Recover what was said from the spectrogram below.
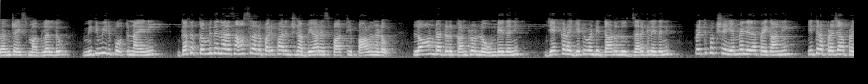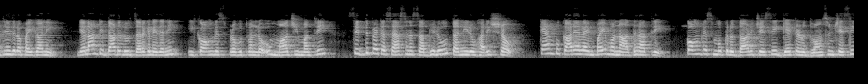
గంజాయి స్మగ్లర్లు మితిమీరిపోతున్నాయని గత తొమ్మిదిన్నర సంవత్సరాలు పరిపాలించిన బీఆర్ఎస్ పార్టీ పాలనలో లా అండ్ ఆర్డర్ కంట్రోల్లో ఉండేదని ఎక్కడ ఎటువంటి దాడులు జరగలేదని ప్రతిపక్ష ఎమ్మెల్యేలపై కానీ ఇతర ప్రజాప్రతినిధులపై కానీ ఎలాంటి దాడులు జరగలేదని ఈ కాంగ్రెస్ ప్రభుత్వంలో మాజీ మంత్రి సిద్దిపేట శాసనసభ్యులు తన్నీరు హరీష్ రావు క్యాంపు కార్యాలయంపై మొన్న అర్ధరాత్రి కాంగ్రెస్ మూకలు దాడి చేసి గేట్లను ధ్వంసం చేసి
